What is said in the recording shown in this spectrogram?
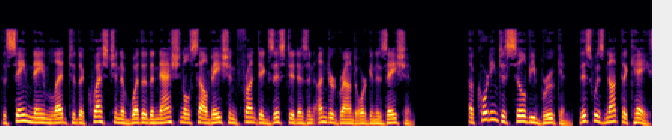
the same name led to the question of whether the National Salvation Front existed as an underground organization. According to Silviu Brucan, this was not the case,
